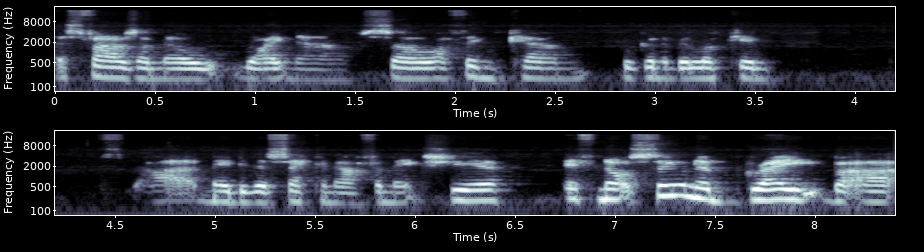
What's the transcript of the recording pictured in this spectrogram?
as far as I know right now. So I think um, we're going to be looking maybe the second half of next year if not sooner, great. But I,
